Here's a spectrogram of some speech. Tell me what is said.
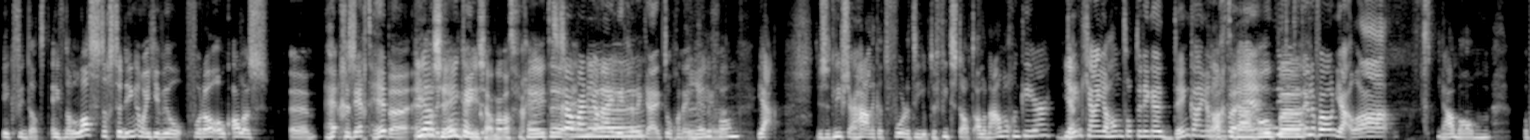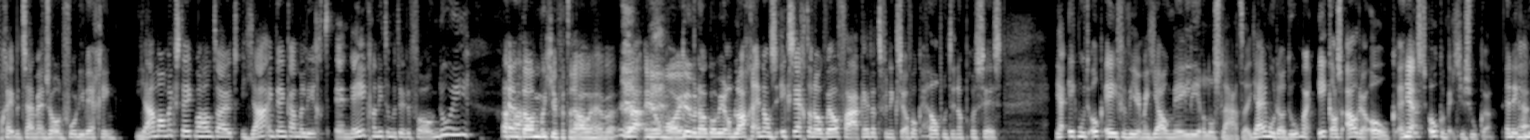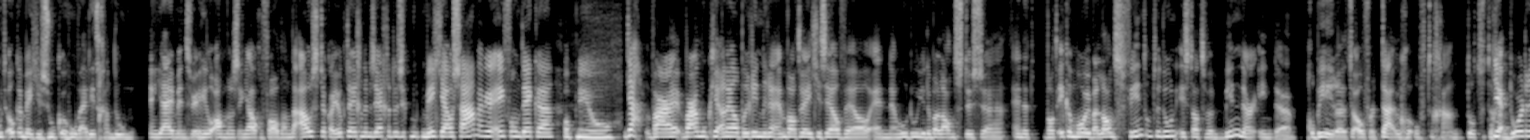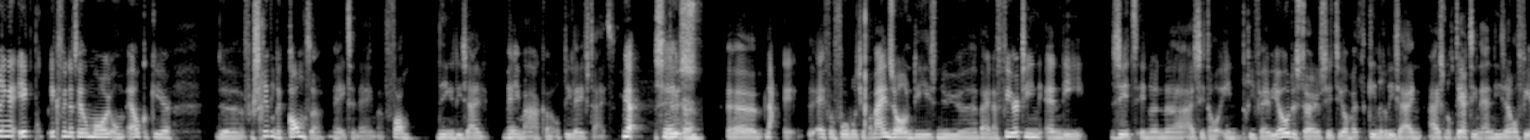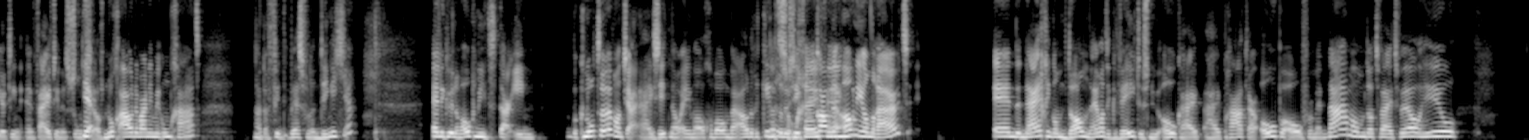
Ik vind dat een van de lastigste dingen, want je wil vooral ook alles ehm, he- gezegd hebben. En ja zeker. denk, je zou maar wat vergeten. het zou en, maar niet aan mij liggen dat jij het toch in één keer... relevant. Ja, dus het liefst herhaal ik het voordat hij op de fiets stapt allemaal nog een keer. Ja. Denk je aan je hand op de dingen, denk aan je Erachteraan en niet op de telefoon. Ja, ah. ja mam. Op een gegeven moment zei mijn zoon voor die wegging... Ja mam, ik steek mijn hand uit. Ja, ik denk aan mijn licht. En nee, ik ga niet op mijn telefoon. Doei. En dan moet je vertrouwen hebben. Ja, heel mooi. Kunnen we dan ook wel weer om lachen. En dan, ik zeg dan ook wel vaak, hè, dat vind ik zelf ook helpend in een proces. Ja, ik moet ook even weer met jou mee leren loslaten. Jij moet dat doen, maar ik als ouder ook. En Ja. dat is ook een beetje zoeken. En ik Ja. moet ook een beetje zoeken hoe wij dit gaan doen. En jij bent weer heel anders in jouw geval dan de oudste, kan je ook tegen hem zeggen. Dus ik moet met jou samen weer even ontdekken. Opnieuw. Ja, waar, waar moet ik je aan helpen herinneren en wat weet je zelf wel? En eh, hoe doe je de balans tussen? En het, wat ik een mooie balans vind om te doen, is dat we minder in de proberen te overtuigen of te gaan tot ze te Ja. gaan doordringen. Ik, ik vind het heel mooi om elke keer de verschillende kanten mee te nemen van dingen die zij meemaken op die leeftijd. Ja, zeker. Dus, ehm, nou, even een voorbeeldje van mijn zoon. Die is nu eh, bijna 14 en die zit in een... eh, hij zit al in 3 VWO, dus daar zit hij al met kinderen die zijn... Hij is nog 13 en die zijn al 14 en 15 en soms Ja. zelfs nog ouder waar hij mee omgaat. Nou, dat vind ik best wel een dingetje. En ik wil hem ook niet daarin beknotten, want ja, hij zit nou eenmaal gewoon bij oudere kinderen. Dus ik kan er ook niet onderuit. En de neiging om dan, hè, want ik weet dus nu ook, hij, hij praat daar open over. Met name omdat wij het wel heel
